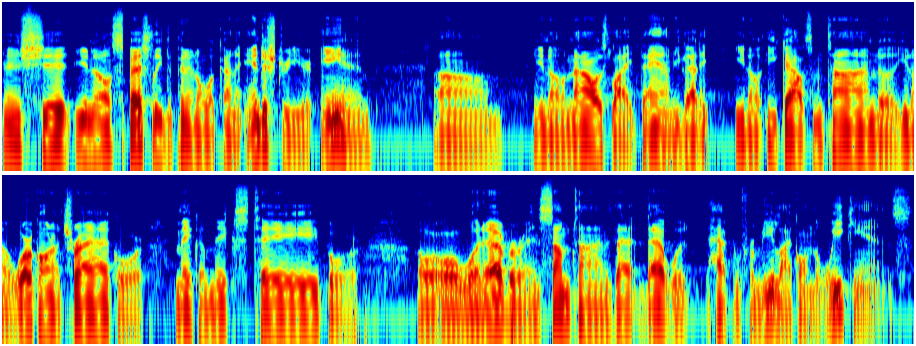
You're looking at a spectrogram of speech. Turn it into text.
and shit. You know, especially depending on what kind of industry you're in. Um, you know, now it's like, damn, you got to you know eke out some time to you know work on a track or make a mixtape or or, or whatever. And sometimes that that would happen for me like on the weekends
